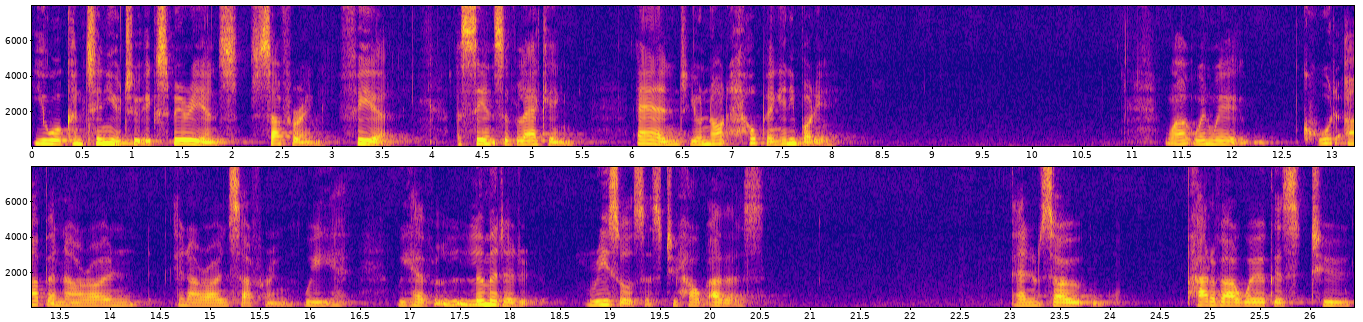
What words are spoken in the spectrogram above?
You will continue to experience suffering, fear, a sense of lacking, and you're not helping anybody. Well, when we're caught up in our own in our own suffering, we we have limited resources to help others, and so part of our work is to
